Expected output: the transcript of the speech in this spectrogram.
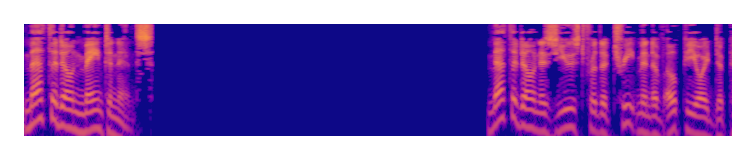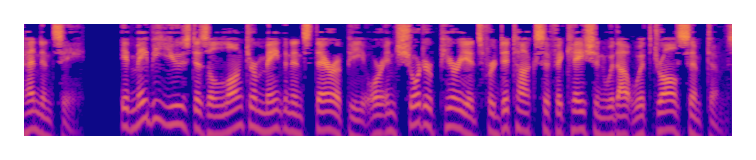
Methadone maintenance Methadone is used for the treatment of opioid dependency. It may be used as a long-term maintenance therapy or in shorter periods for detoxification without withdrawal symptoms.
